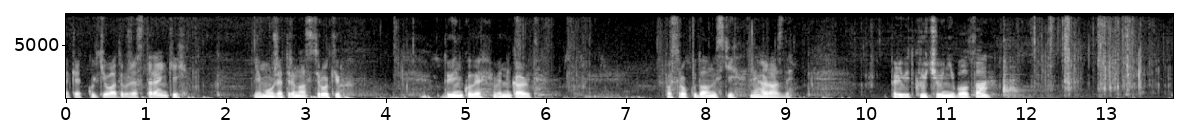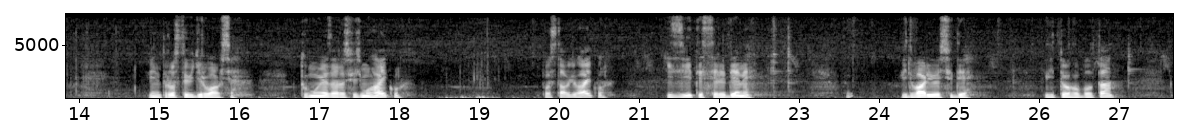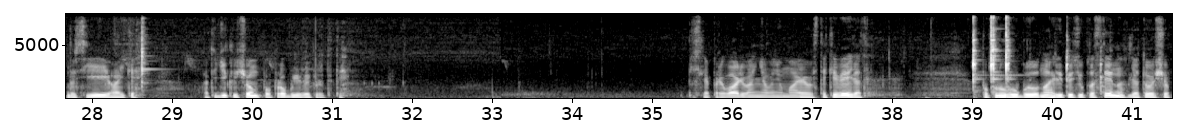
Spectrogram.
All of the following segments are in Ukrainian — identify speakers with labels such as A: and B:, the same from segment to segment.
A: Так як культиватор вже старенький, йому вже 13 років, то інколи виникають по сроку давності негаразди. При відкручуванні болта він просто відірвався. Тому я зараз візьму гайку, поставлю гайку і звідти з середини відварюю сюди від того болта до цієї гайки. А тоді ключом попробую викрутити. Після приварювання воно має ось такий вигляд. По кругу було нагріто цю пластину для того, щоб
